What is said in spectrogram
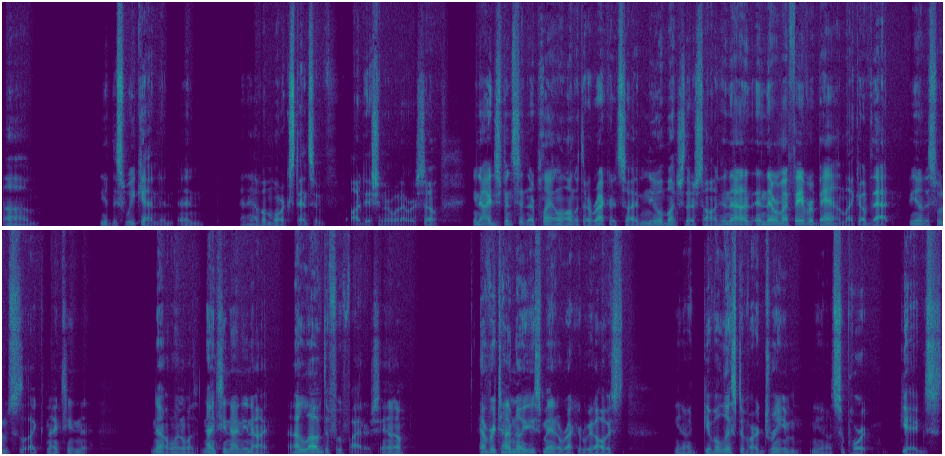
um, you know, this weekend and and and have a more extensive audition or whatever?" So, you know, I just been sitting there playing along with their records, so I knew a bunch of their songs, and then and they were my favorite band. Like of that, you know, this was like nineteen. No, when was it? Nineteen ninety nine. I loved the Foo Fighters. You know, every time No Use made a record, we'd always, you know, give a list of our dream, you know, support gigs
